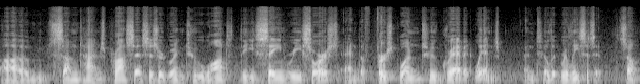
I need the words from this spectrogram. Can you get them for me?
Um, sometimes processes are going to want the same resource, and the first one to grab it wins until it releases it. So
